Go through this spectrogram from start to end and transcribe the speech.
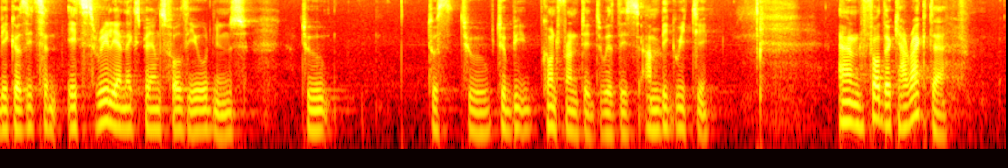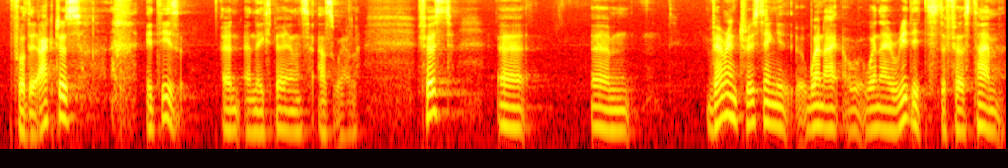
because it's an it's really an experience for the audience to to to to be confronted with this ambiguity and for the character for the actors it is an, an experience as well first uh, um, very interesting when I when I read it the first time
